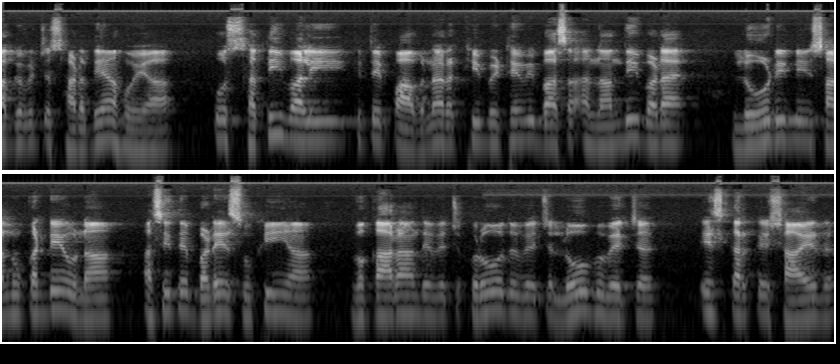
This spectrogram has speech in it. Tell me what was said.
ਅੱਗ ਵਿੱਚ ਸੜਦਿਆਂ ਹੋਇਆ ਉਹ ਸਤੀ ਵਾਲੀ ਕਿਤੇ ਭਾਵਨਾ ਰੱਖੀ ਬੈਠੇ ਵੀ ਬਸ ਆਨੰਦ ਹੀ ਬੜਾ ਹੈ, ਲੋੜ ਹੀ ਨਹੀਂ, ਸਾਨੂੰ ਕੱਢਿਓ ਨਾ, ਅਸੀਂ ਤੇ ਬੜੇ ਸੁਖੀ ਆ ਵਕਾਰਾਂ ਦੇ ਵਿੱਚ, ਕ੍ਰੋਧ ਵਿੱਚ, ਲੋਭ ਵਿੱਚ, ਇਸ ਕਰਕੇ ਸ਼ਾਇਦ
